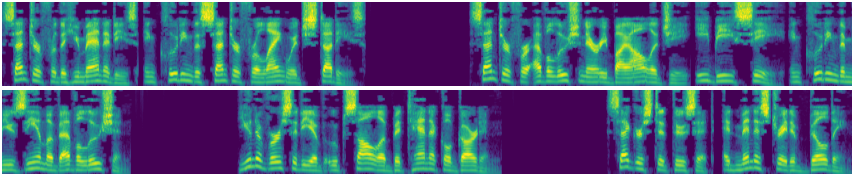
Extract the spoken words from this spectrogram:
Center for the Humanities including the Center for Language Studies Center for Evolutionary Biology (EBC), including the Museum of Evolution. University of Uppsala Botanical Garden. Segerstedthuset, Administrative Building.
